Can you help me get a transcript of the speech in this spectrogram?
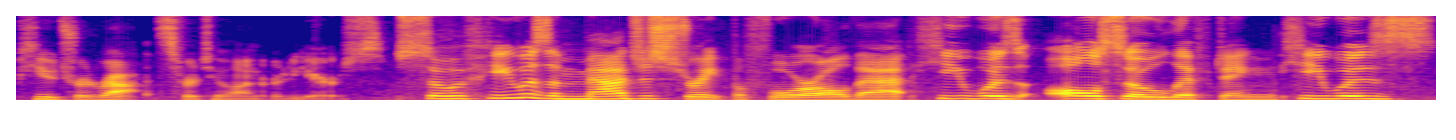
putrid rats for 200 years. So if he was a magistrate before all that, he was also lifting. He was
